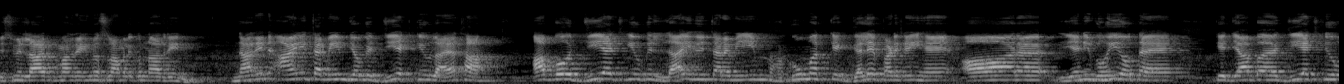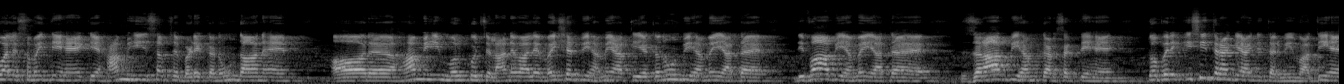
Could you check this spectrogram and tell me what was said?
बिस्मिल्लाम नादरीन। नादरीन आइनी तरमीम जो कि जी एच क्यू लाया था, अब वो जी एच क्यू की लाई हुई तरमीम हुकूमत के गले पड़ गई हैं और, यानी वही होता है कि जब जी एच क्यू वाले समझते हैं कि हम ही सबसे बड़े कानूनदान हैं और हम ही मुल्क को चलाने वाले, मीशत भी हमें आती है, कानून भी हमें आता है, दिफा भी हमें आता है, ज़रात भी हम कर सकते हैं। तो फिर इसी तरह की आयनी तरमीम आती है।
